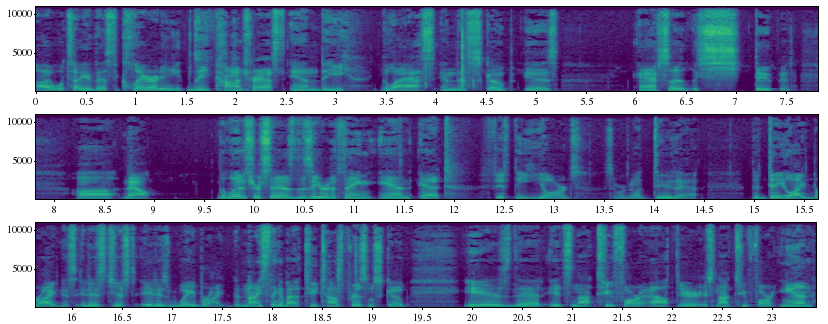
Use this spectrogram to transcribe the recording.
I will tell you this, the clarity, the contrast in the glass in this scope is absolutely stupid. Uh, now, the literature says the zero to thing in at 50 yards. So we're going to do that. The daylight brightness, it is just, it is way bright. The nice thing about a two times prism scope is that it's not too far out there. It's not too far in.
